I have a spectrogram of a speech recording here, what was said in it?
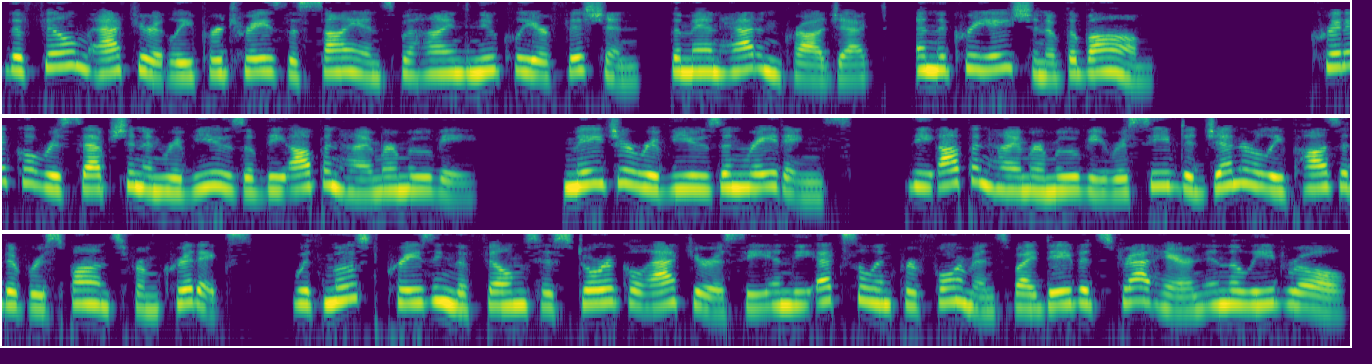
The film accurately portrays the science behind nuclear fission, the Manhattan Project, and the creation of the bomb. Critical reception and reviews of the Oppenheimer movie. Major reviews and ratings. The Oppenheimer movie received a generally positive response from critics, with most praising the film's historical accuracy and the excellent performance by David Strathairn in the lead role.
